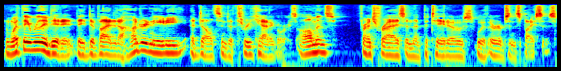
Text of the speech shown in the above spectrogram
and what they really did it they divided 180 adults into three categories: almonds, french fries, and then potatoes with herbs and spices.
